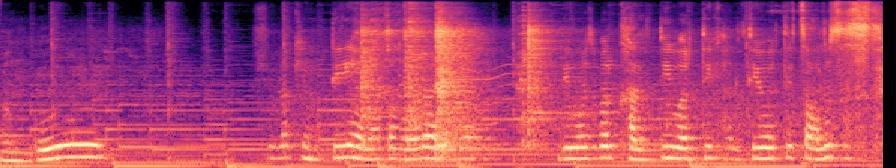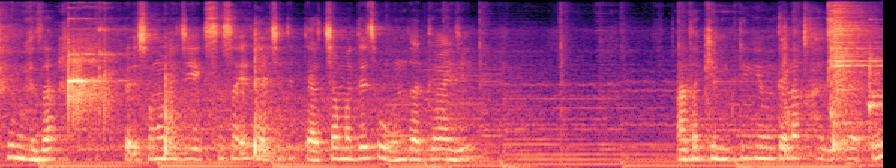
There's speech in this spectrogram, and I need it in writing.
अंघोळ शिवला खिमटी घ्यायला आता वर आलेली आहे. दिवसभर खालती वरती खालती वरती चालूच असते माझा. त्याच्यामुळे जी एक्सरसाइज व्हायची ती त्याच्यामध्येच होऊन जाते माझी. आता खिमटी घेऊन त्याला खाली जाते.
